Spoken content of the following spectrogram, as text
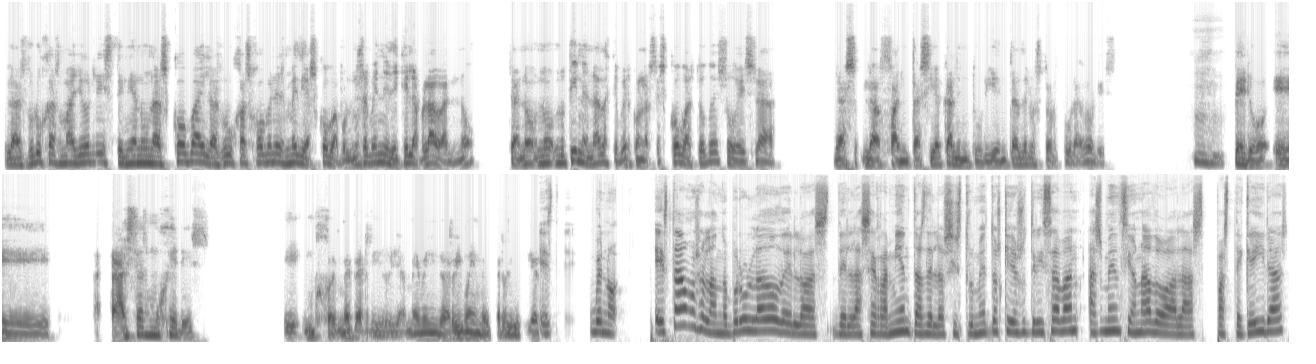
las brujas mayores tenían una escoba y las brujas jóvenes media escoba, porque no sabían ni de qué le hablaban, ¿no? O sea, no, no, no tiene nada que ver con las escobas, todo eso es la, la, fantasía calenturienta de los torturadores. Pero eh, a, estas mujeres, eh, joder, me he perdido ya, me he venido arriba y me he perdido. bueno, Estábamos hablando, por un lado, de las, de las herramientas, de los instrumentos que ellos utilizaban. Has mencionado a las pastequeiras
